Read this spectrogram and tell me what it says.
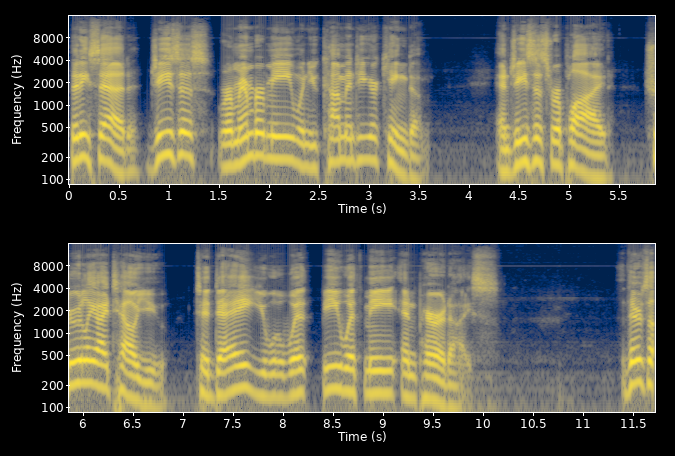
Then he said, Jesus, remember me when you come into your kingdom. And Jesus replied, Truly I tell you, today you will be with me in paradise. There's a,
